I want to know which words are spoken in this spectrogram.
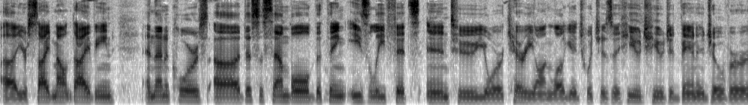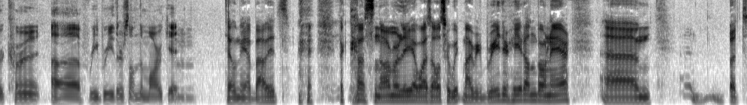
uh, your side mount diving, and then, of course, uh, disassembled, the thing easily fits into your carry on luggage, which is a huge, huge advantage over current uh, rebreathers on the market. Mm-hmm. Tell me about it, because normally I was also with my rebreather here on Bonaire. Um, but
